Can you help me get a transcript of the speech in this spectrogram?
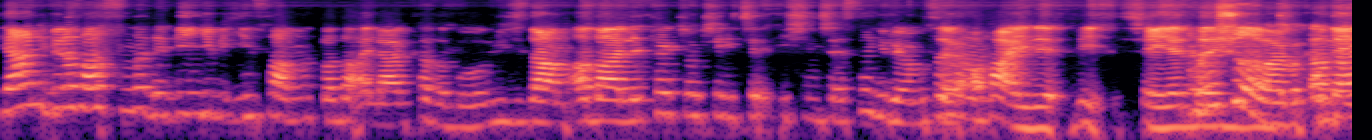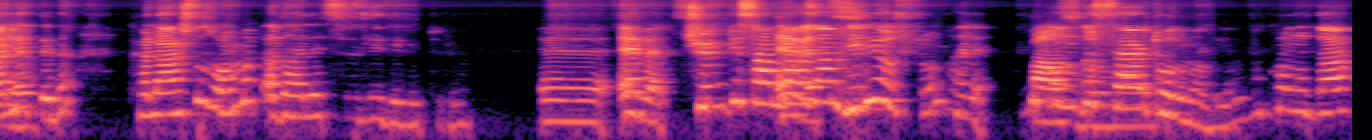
Yani biraz aslında dediğin gibi insanlıkla da alakalı bu. Vicdan, adalet pek çok şey içi- işin içerisine giriyor. Bu tabii Evet. apayrı bir şeye. Ama şu da var bak adalet dedin. Kararsız olmak adaletsizliği de getiriyor. Ee, evet. Çünkü sen Evet. bazen biliyorsun hani bu Bazı konuda durumlarda. sert olmalıyım. Bu konuda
